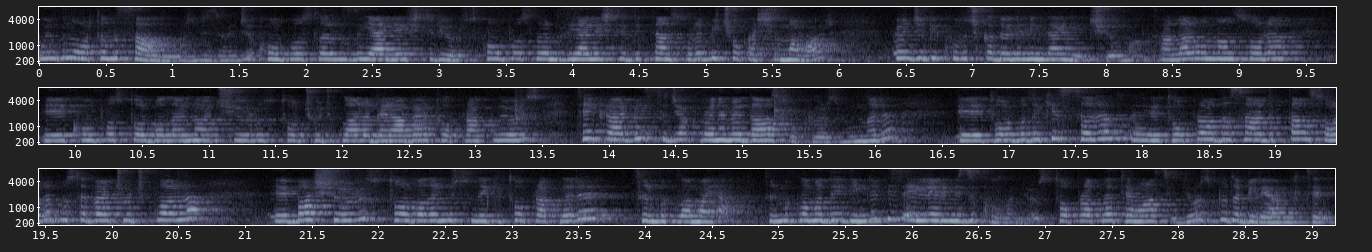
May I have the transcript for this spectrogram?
uygun ortamı sağlıyoruz biz önce. Kompostlarımızı yerleştiriyoruz. Kompostlarımızı yerleştirdikten sonra birçok aşama var. Önce bir kuluçka döneminden geçiyor mantarlar. Ondan sonra e, kompost torbalarını açıyoruz. Çocuklarla beraber topraklıyoruz. Tekrar bir sıcak döneme daha sokuyoruz bunları. E, torbadaki sarı toprağı da sardıktan sonra bu sefer çocuklarla başlıyoruz torbaların üstündeki toprakları tırmıklamaya. Tırmıklama dediğimde biz ellerimizi kullanıyoruz. Toprakla temas ediyoruz. Bu da bir rehabilite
